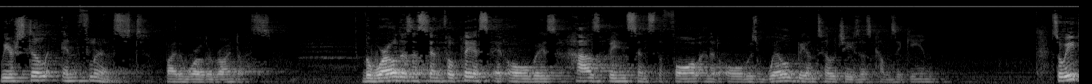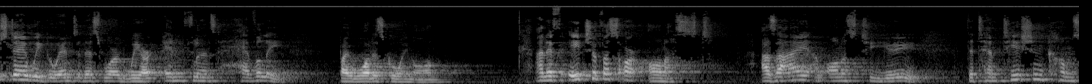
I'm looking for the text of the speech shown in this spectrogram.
we are still influenced by the world around us. The world is a sinful place. It always has been since the fall, and it always will be until Jesus comes again. So each day we go into this world, we are influenced heavily by what is going on. And if each of us are honest, as I am honest to you, the temptation comes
